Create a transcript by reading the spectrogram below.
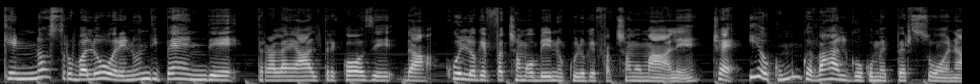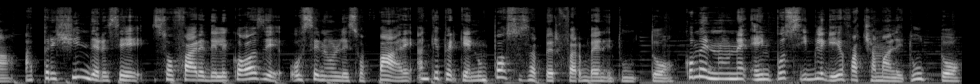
che il nostro valore non dipende tra le altre cose da quello che facciamo bene o quello che facciamo male. Cioè, io comunque valgo come persona, a prescindere se so fare delle cose o se non le so fare, anche perché non posso saper far bene tutto, come non è, è impossibile che io faccia male tutto.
